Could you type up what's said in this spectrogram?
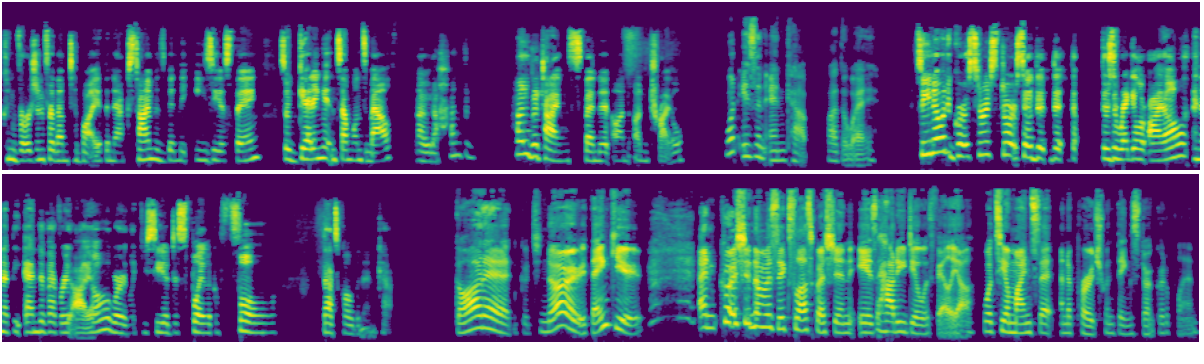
conversion for them to buy it the next time has been the easiest thing. So getting it in someone's mouth, I would a hundred, hundred times spend it on, on trial. What is an end cap, by the way? So you know, in a grocery store, so the, the, the there's a regular aisle, and at the end of every aisle, where like you see a display like a full, that's called an end cap. Got it. Good to know. Thank you. And question number six, last question is how do you deal with failure? What's your mindset and approach when things don't go to plan?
